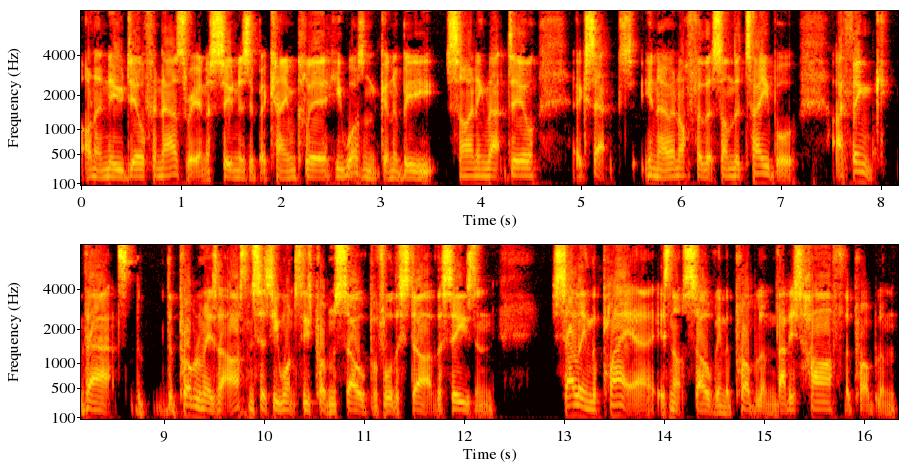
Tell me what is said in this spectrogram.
on a new deal for Nasri. And as soon as it became clear he wasn't going to be signing that deal, except you know an offer that's on the table, I think that the, the problem is that Arsene says he wants these problems solved before the start of the season selling the player is not solving the problem. That is half the problem.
